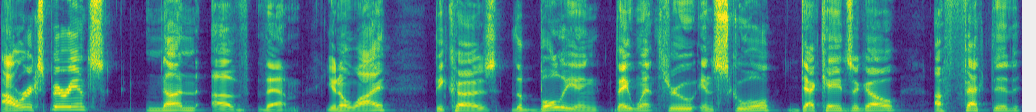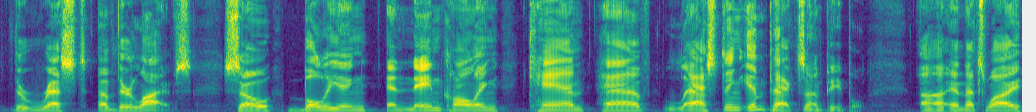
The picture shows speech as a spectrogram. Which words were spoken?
Our experience, none of them. You know why? Because the bullying they went through in school decades ago affected the rest of their lives. So, bullying and name calling can have lasting impacts on people. Uh, and that's why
